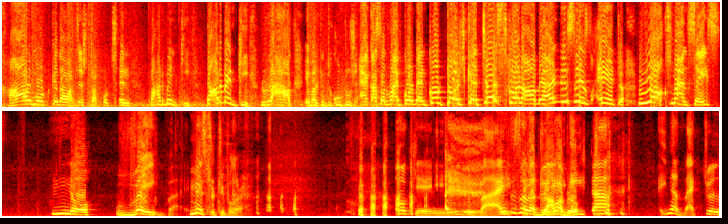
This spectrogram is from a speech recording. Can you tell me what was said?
ঘাড় মোটকে দেওয়ার চেষ্টা করছেন। পারবেন কি? পারবেন কি? রাহাত। এবার কিন্তু কুটুস একা সার্ভাইভ করবেন। কুটুসকে চেস করা হবে and this is it Roxman says no way mister triple R okay goodbye this is a drama bro yes actual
